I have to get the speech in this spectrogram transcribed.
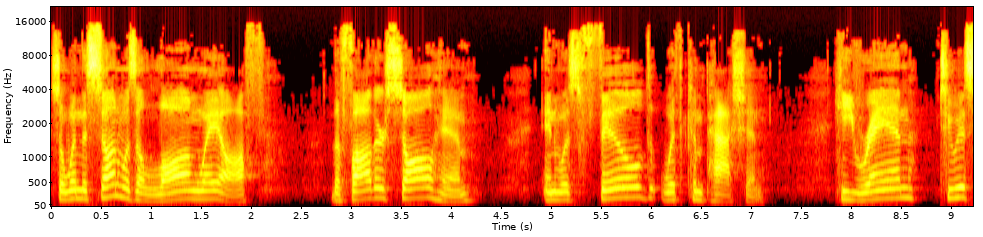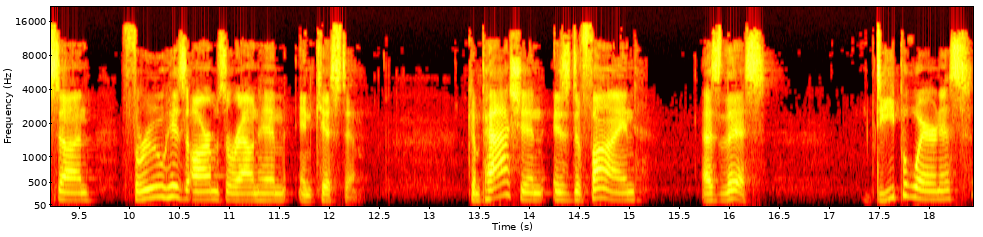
So when the son was a long way off, the father saw him and was filled with compassion. He ran to his son, threw his arms around him, and kissed him. Compassion is defined as this deep awareness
